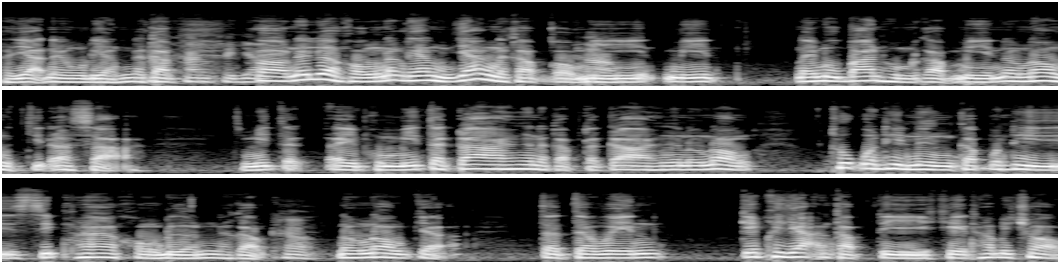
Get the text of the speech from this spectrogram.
ขยะในโรงเรียนนะครับธนาคารขยะก็ในเรื่องของนักเรียนย่างนะครับ ก็มีมีในหมู่บ้านผมนะครับมีน้องๆจิตอาสาจะมีตะไอผมมีตะกร้าให้นะครับตะกร้าให้น้องๆทุกวันที่หนึ่งกับวันที่สิบห้าของเดือนนะครับครับน้องๆจะจะจะเว้นเก็บขยะกับตีเขตรับผิดชอบ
